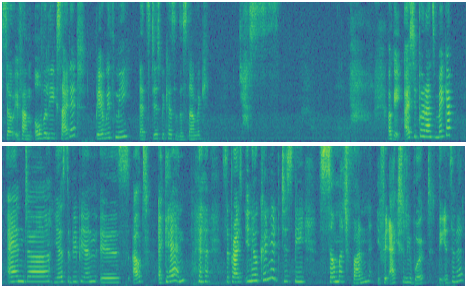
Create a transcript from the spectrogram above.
So if I'm overly excited, bear with me. That's just because of the stomach. Yes. Okay, I should put on some makeup. And uh, yes, the VPN is out again. Surprise. You know, couldn't it just be so much fun if it actually worked, the internet?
